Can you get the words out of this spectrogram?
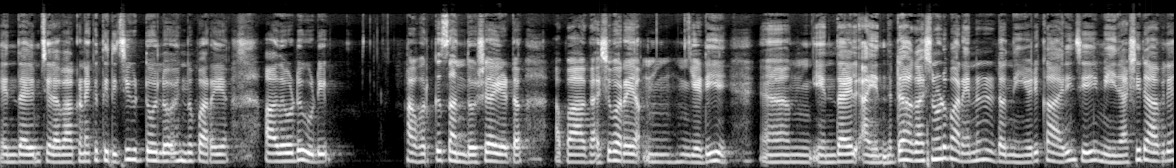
എന്തായാലും ചിലവാക്കണൊക്കെ തിരിച്ച് കിട്ടുമല്ലോ എന്ന് പറയുക അതോടുകൂടി അവർക്ക് സന്തോഷമായി കേട്ടോ അപ്പോൾ ആകാശ് പറയാം എടി എന്തായാലും എന്നിട്ട് ആകാശിനോട് പറയാനുണ്ട് കേട്ടോ നീ ഒരു കാര്യം ചെയ്യും മീനാക്ഷി രാവിലെ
